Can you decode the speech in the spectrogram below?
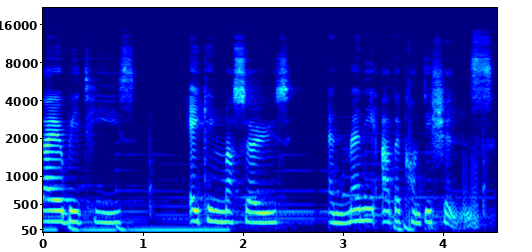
diabetes, aching muscles, and many other conditions.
